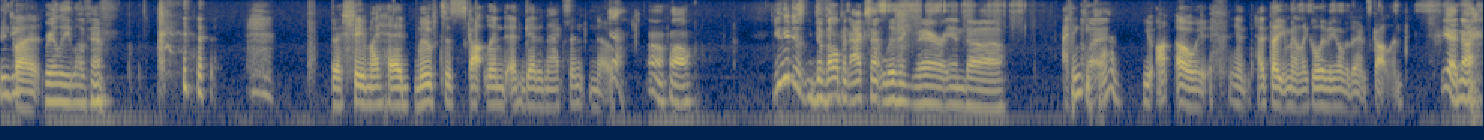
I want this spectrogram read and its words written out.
then do you really love him? to shave my head, move to Scotland, and get an accent? No. Yeah. Oh well. You could just develop an accent living there, and uh, I think you can. You on? Oh wait, I thought you meant like living over there in Scotland. yeah, no.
